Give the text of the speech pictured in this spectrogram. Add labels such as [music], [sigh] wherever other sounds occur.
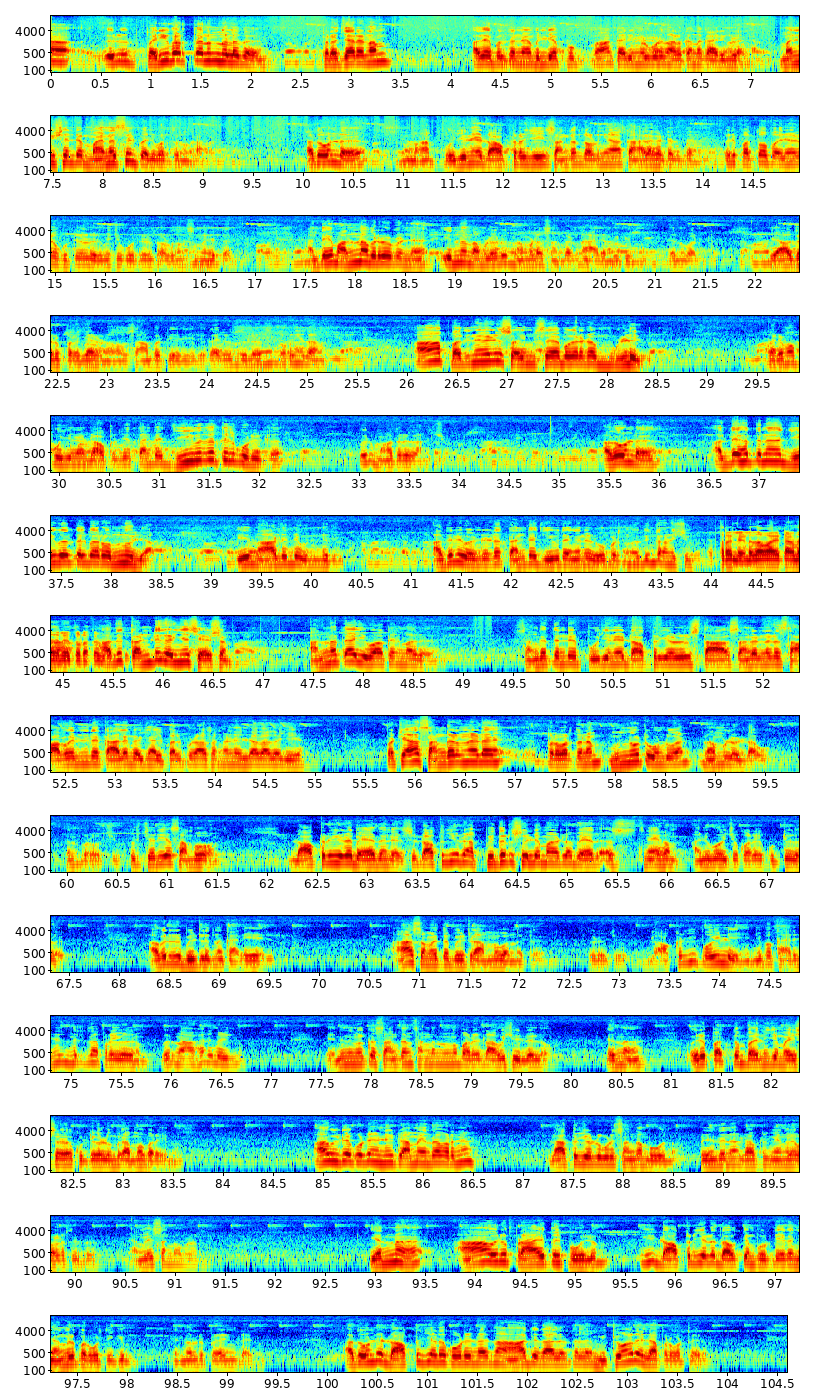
ഒരു പരിവർത്തനം എന്നുള്ളത് പ്രചരണം അതേപോലെ തന്നെ വലിയ ആ കാര്യങ്ങൾ കൂടി നടക്കുന്ന കാര്യങ്ങളല്ല. മനുഷ്യന്റെ മനസ്സിൽ പരിവർത്തനം ഉണ്ടാകണം അതുകൊണ്ട് പൂജനീയ ഡോക്ടർ ജി സംഘം തുടങ്ങിയ ആ കാലഘട്ടത്തിൽ തന്നെ ഒരു പത്തോ പതിനേഴോ കുട്ടികൾ ഒരുമിച്ച് കുട്ടികൾ തുടങ്ങുന്ന സമയത്ത് അദ്ദേഹം അന്ന് അവരോട് പിന്നെ ഇന്ന് നമ്മളൊരു നമ്മുടെ സംഘടന ആരംഭിക്കുന്നു എന്ന് പറഞ്ഞിട്ട് യാതൊരു പ്രചരണമോ സാമ്പത്തിക രീതിയോ കാര്യമൊന്നുമില്ലാതെ തുടങ്ങിയതാണ്. ആ പതിനേഴ് സ്വയംസേവകരുടെ ഉള്ളിൽ പരമപൂജന ഡോക്ടർ ജി തന്റെ ജീവിതത്തിൽ കൂടിയിട്ട് ഒരു മാതൃക കാണിച്ചു. അതുകൊണ്ട് അദ്ദേഹത്തിന് ജീവിതത്തിൽ വേറെ ഒന്നുമില്ല. ഈ നാടിന്റെ ഉന്നതി. അതിനു വേണ്ടിയിട്ട് തന്റെ ജീവിതം എങ്ങനെ രൂപപ്പെടുത്തുന്നതും കാണിച്ചു. എത്ര ലളിതമായിട്ടാണ് അതിനെ തുടക്കം അത് കണ്ടു കഴിഞ്ഞ ശേഷം അന്നത്തെ യുവാക്കന്മാർ സംഘത്തിന്റെ പൂജനെ ഡോക്ടർ ജിയുടെ സ്ഥാ സംഘടനയുടെ സ്ഥാപകന്റെ കാലം കഴിഞ്ഞാൽ പലപ്പോഴും ആ സംഘടന ഇല്ലാതാകുക ചെയ്യാം. പക്ഷേ ആ സംഘടനയുടെ പ്രവർത്തനം മുന്നോട്ട് കൊണ്ടുപോകാൻ നമ്മളുണ്ടാവും എന്ന് പ്രവർത്തിച്ചു ഒരു ചെറിയ സംഭവം. ഡോക്ടർ ജിയുടെ വേദന ഡോക്ടർ ജിയുടെ ആ പിതൃതുല്യമായിട്ടുള്ള വേദ സ്നേഹം അനുഭവിച്ച കുറേ കുട്ടികൾ അവരുടെ വീട്ടിൽ നിന്ന് കരയായിരുന്നു. ആ സമയത്ത് വീട്ടിൽ അമ്മ വന്നിട്ട് ഇവിടെ വെച്ചു ഡോക്ടർജി പോയില്ലേ? ഇനിയിപ്പോൾ കരഞ്ഞു നിന്നിട്ട് പ്രയോജനം? ഒരു ആഹാരം കഴിക്കും. ഇനി നിങ്ങൾക്ക് സംഘം സംഘം എന്നൊന്നും പറയേണ്ട ആവശ്യമില്ലല്ലോ. എന്ന് ഒരു പത്തും പതിനഞ്ചും വയസ്സുള്ള കുട്ടികൾ മുമ്പിൽ അമ്മ പറയുന്നു. ആ വീട്ടിൽ കൂടെ എണ്ണീറ്റ് അമ്മ എന്താ പറഞ്ഞു? ഡോക്ടർജിയോട് കൂടി സംഘം പോകുന്നു. പിന്നെ എന്തിനാണ് ഡോക്ടർ ഞങ്ങളെ വളർത്തിയത്? ഞങ്ങളീ സംഘം വളർന്നു എന്ന് ആ ഒരു പ്രായത്തിൽ പോലും ഈ ഡോക്ടർജിയുടെ ദൗത്യം പൂർത്തിയാക്കാൻ ഞങ്ങൾ പ്രവർത്തിക്കും എന്നുള്ളൊരു പ്രേരണ ഉണ്ടായിരുന്നു. അതുകൊണ്ട് ഡോക്ടർജിയുടെ കൂടെ ഉണ്ടായിരുന്ന ആദ്യ കാലത്തിലെ മിക്കവാറും എല്ലാ പ്രവർത്തകരും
